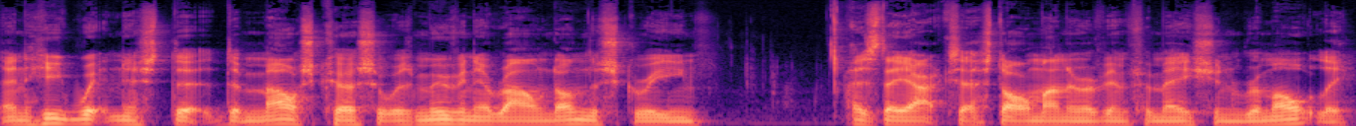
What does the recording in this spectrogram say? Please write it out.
And he witnessed that the mouse cursor was moving around on the screen as they accessed all manner of information remotely.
